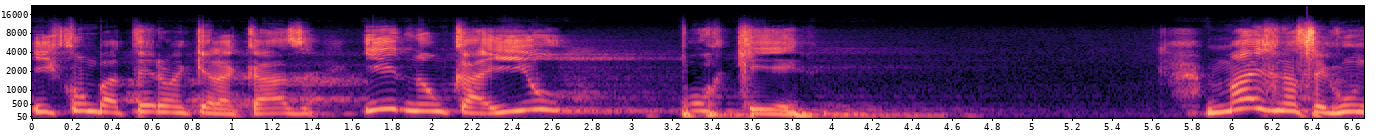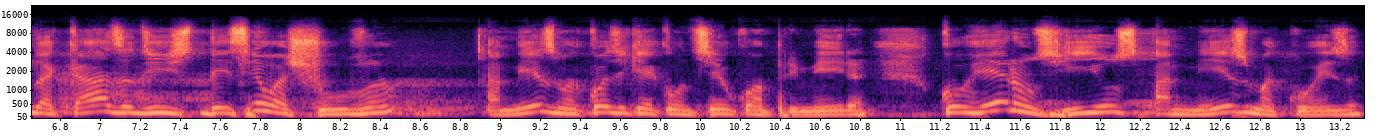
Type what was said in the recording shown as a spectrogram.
e combateram aquela casa e não caiu, por quê? Mas na segunda casa diz, desceu a chuva, a mesma coisa que aconteceu com a primeira, correram os rios, a mesma coisa,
